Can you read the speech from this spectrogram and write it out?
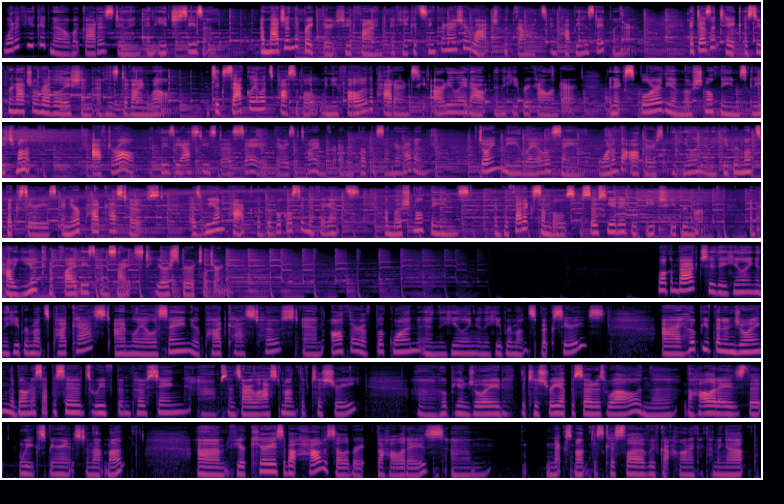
What if you could know what God is doing in each season? Imagine the breakthroughs you'd find if you could synchronize your watch with God's and copy His day planner. It doesn't take a supernatural revelation of His divine will. It's exactly what's possible when you follow the patterns He already laid out in the Hebrew calendar and explore the emotional themes in each month. After all, Ecclesiastes does say there is a time for every purpose under heaven. Join me, Leah Lassane, one of the authors of the Healing in the Hebrew Months book series, and your podcast host, as we unpack the biblical significance, emotional themes, and prophetic symbols associated with each Hebrew month, and how you can apply these insights to your spiritual journey. Welcome back to the Healing in the Hebrew Months podcast. I'm Leah Lassane, your podcast host and author of Book One in the Healing in the Hebrew Months book series. I hope you've been enjoying the bonus episodes we've been posting um, since our last month of Tishri. I uh, hope you enjoyed the Tishri episode as well and the, the holidays that we experienced in that month. Um, if you're curious about how to celebrate the holidays, um, next month is Kislev. We've got Hanukkah coming up.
